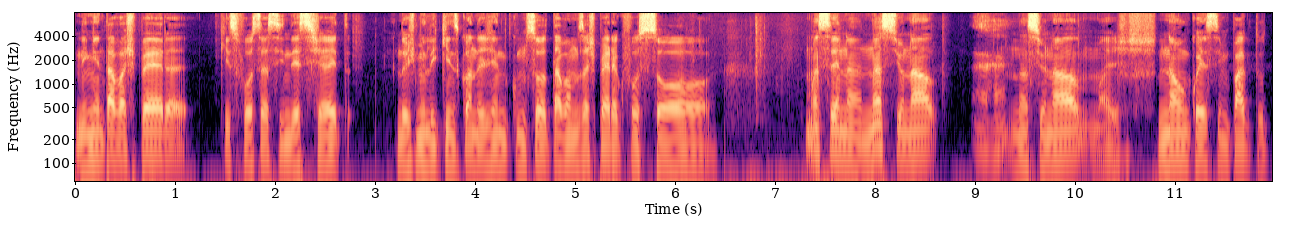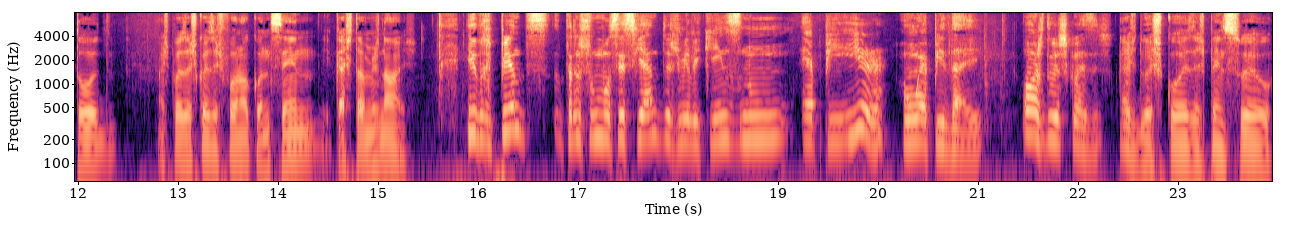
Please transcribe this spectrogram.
Ninguém estava à espera que isso fosse assim desse jeito. Em 2015, quando a gente começou, estávamos à espera que fosse só uma cena nacional, Aham. nacional, mas não com esse impacto todo. Mas depois as coisas foram acontecendo e cá estamos nós. E de repente transformou-se esse ano, 2015, num happy year, ou um happy day, ou as duas coisas. As duas coisas, penso eu,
